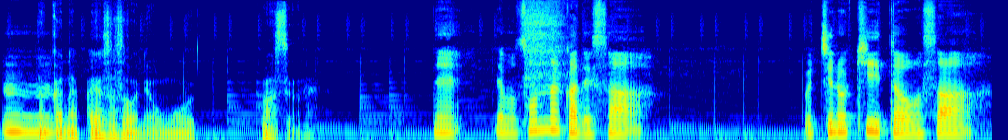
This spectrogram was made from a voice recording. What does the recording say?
うん、うん。なかなか良さそうに思いますよね。ね。でもその中でさ、うちのキータをさ、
